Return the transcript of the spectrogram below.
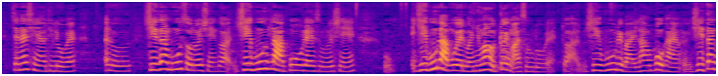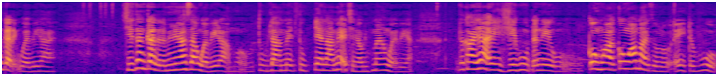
။ကျန်တဲ့ချိန်ကဒီလိုပဲ အဲ့လိုရေသက်မှုဆိုလို့ရှိရင်သူကရေဘူးလာပိုးတယ်ဆိုလို့ရှိရင်ဟိုရေဘူးလာပိုးရဲ့လူကညီမကိုတွေ့မှဆိုလို့တဲ့သူကရေဘူးတွေပါလာမပို့ခိုင်းရေတန့်ကတ်တွေဝယ်ပေးတာရေတန့်ကတ်တယ်လည်းများများစားဝယ်ပေးတာမဟုတ်ဘူးသူလာမဲ့သူပြန်လာမဲ့အချိန်တော့ဒီမှန်းဝယ်ပေးတာတခါရအဲ့ရေဘူးတနေ့ဟိုကုံမကုံသွားမှဆိုလို့အဲ့တဘူး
